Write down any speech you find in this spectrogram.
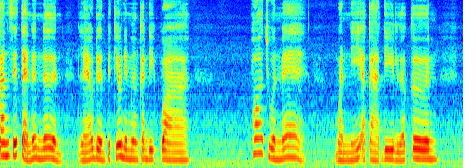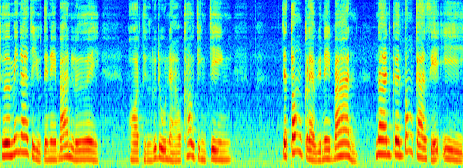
กันเสียแต่เนิ่นๆ แล้วเดินไปเที่ยวในเมืองกันดีกว่า พ่อชวนแม่ วันนี้อากาศดีเหลือเกิน เธอไม่น่าจะอยู่แต่ในบ้านเลย พอถึงฤดูหนาวเข้าจริงๆ จะต้องแกลวอยู่ในบ้าน นานเกินต้องการเสียอีก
